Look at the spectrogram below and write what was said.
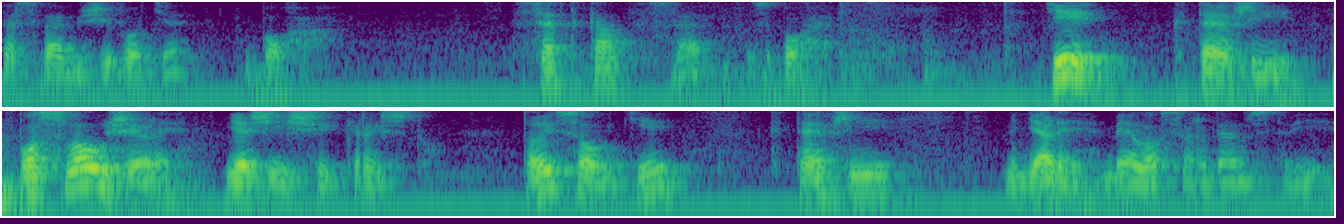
ve svém životě Boha. Setkat se s Bohem. Ti, kteří posloužili Ježíši Kristu, to jsou ti, kteří měli milosrdenství,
